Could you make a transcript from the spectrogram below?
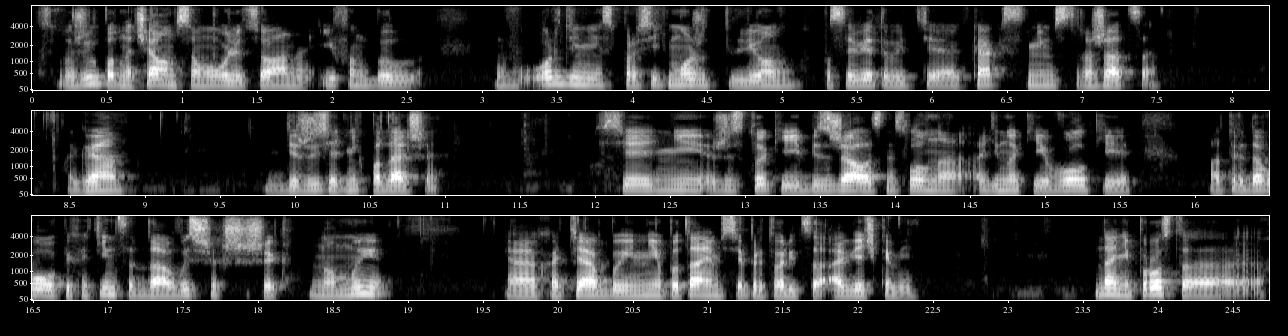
Служил под началом самого Люциана. Ифан был в Ордене. Спросить, может ли он посоветовать, э, как с ним сражаться. Ага. Держись от них подальше. Все они жестокие и безжалостные, словно одинокие волки от рядового пехотинца до высших шишек. Но мы э, хотя бы не пытаемся притвориться овечками. Да, не просто...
